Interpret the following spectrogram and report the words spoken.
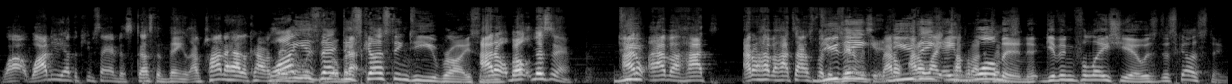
Why? Why do you have to keep saying disgusting things? I'm trying to have a conversation. Why is you, that bro, but I- disgusting to you, Bryson? I, don't, bro. Listen, Do I don't have a hot. I don't have a hot time for Do you think? I Do you I think a woman giving fellatio is disgusting?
